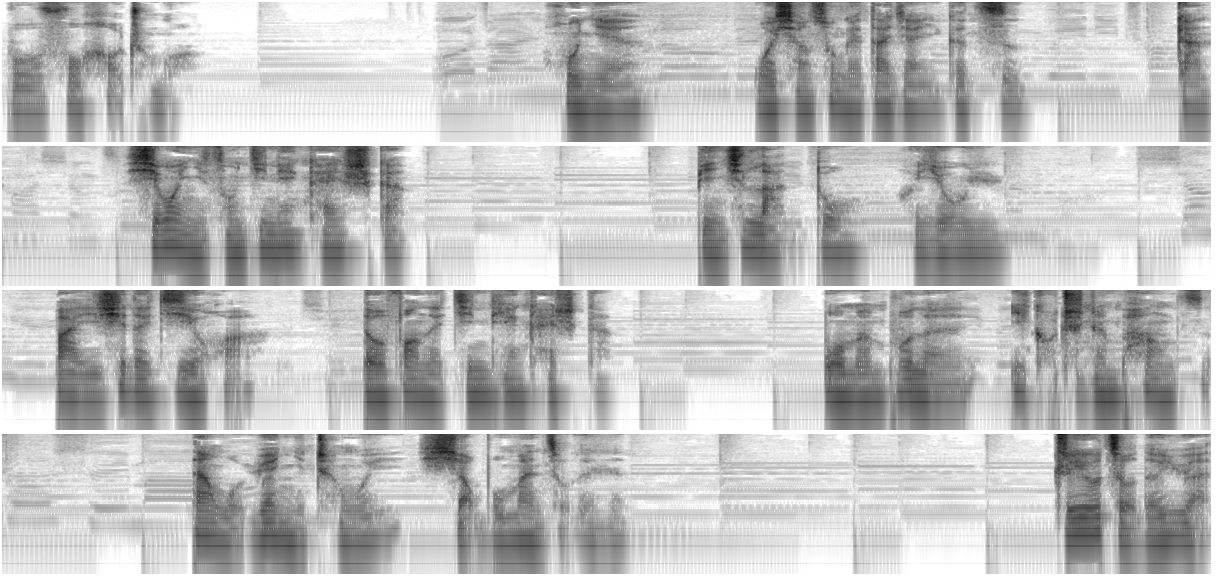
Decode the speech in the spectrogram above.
不负好春光。虎年，我想送给大家一个字：干。希望你从今天开始干，摒弃懒惰和忧郁。把一切的计划都放在今天开始干。我们不能一口吃成胖子，但我愿你成为小步慢走的人。只有走得远，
